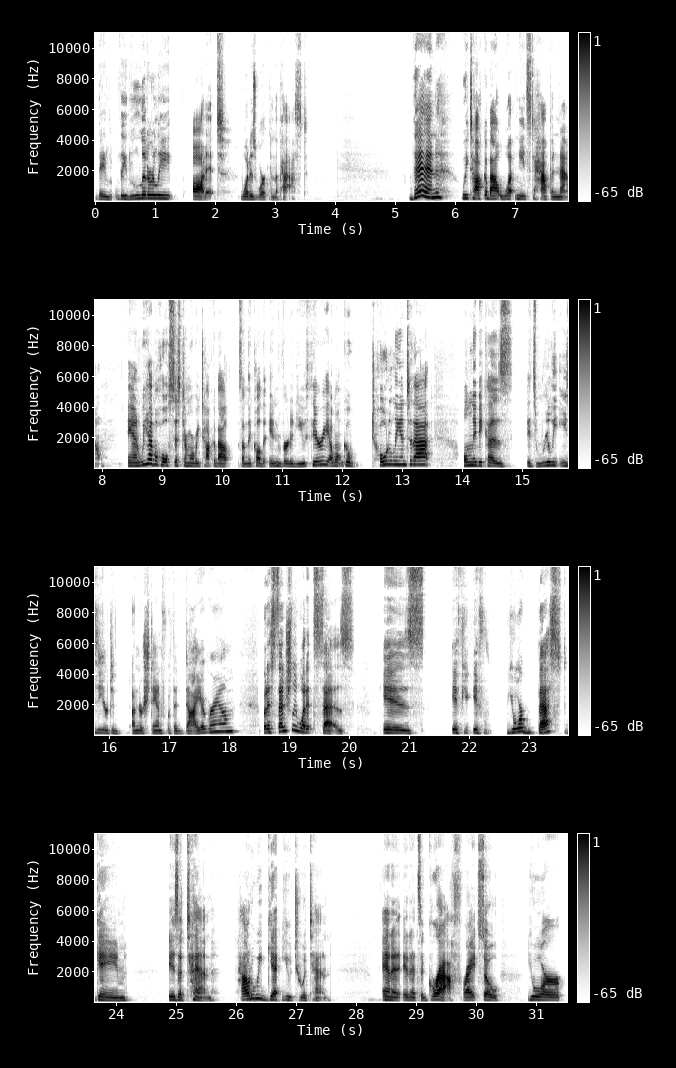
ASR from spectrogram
they, they literally audit what has worked in the past. Then we talk about what needs to happen now. And we have a whole system where we talk about something called the inverted U theory. I won't go totally into that, only because it's really easier to understand with a diagram but essentially what it says is if you, if your best game is a 10, how do we get you to a 10? And, it, and it's a graph, right? So you're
